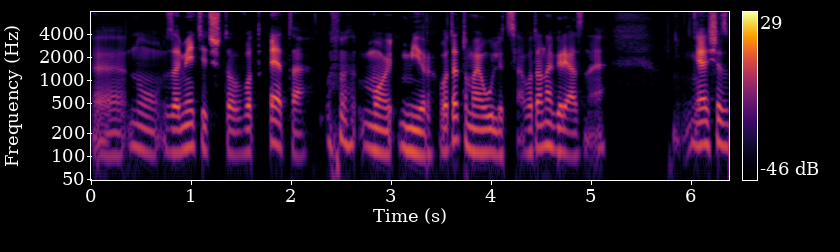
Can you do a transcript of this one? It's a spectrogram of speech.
э, ну, заметить, что вот это мой мир, вот это моя улица, вот она грязная. Я сейчас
